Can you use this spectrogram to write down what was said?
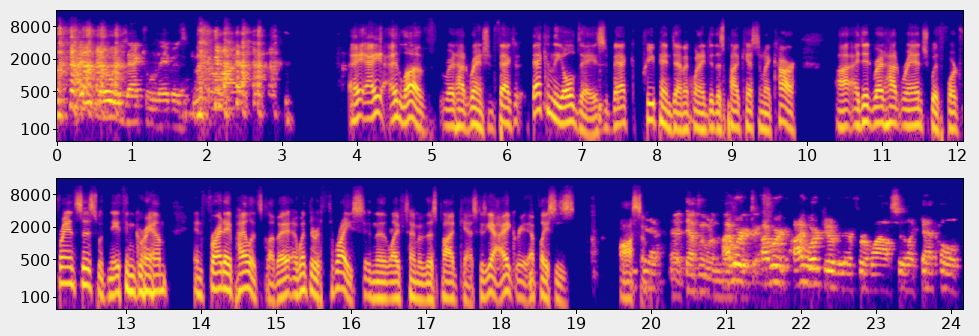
I don't know what his actual name is. I'm not gonna lie. I, I I love Red Hot Ranch. In fact, back in the old days, back pre-pandemic, when I did this podcast in my car, uh, I did Red Hot Ranch with Fort Frances, with Nathan Graham, and Friday Pilots Club. I, I went there thrice in the lifetime of this podcast because, yeah, I agree. That place is awesome. Yeah. Uh, definitely one of the I worked burgers. I worked I worked over there for a while. So like that whole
